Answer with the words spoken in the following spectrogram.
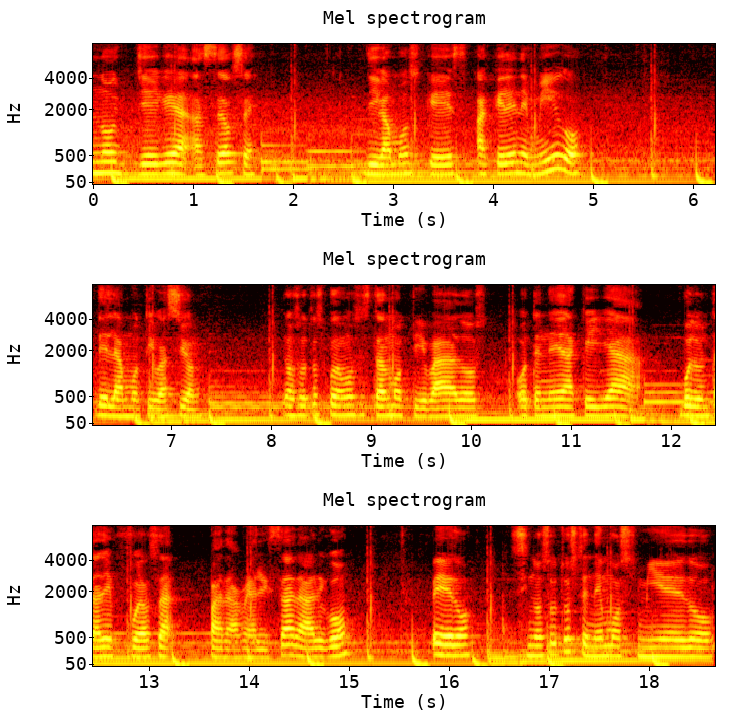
no llegue a hacerse. Digamos que es aquel enemigo de la motivación. Nosotros podemos estar motivados o tener aquella voluntad de fuerza para realizar algo, pero si nosotros tenemos miedo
